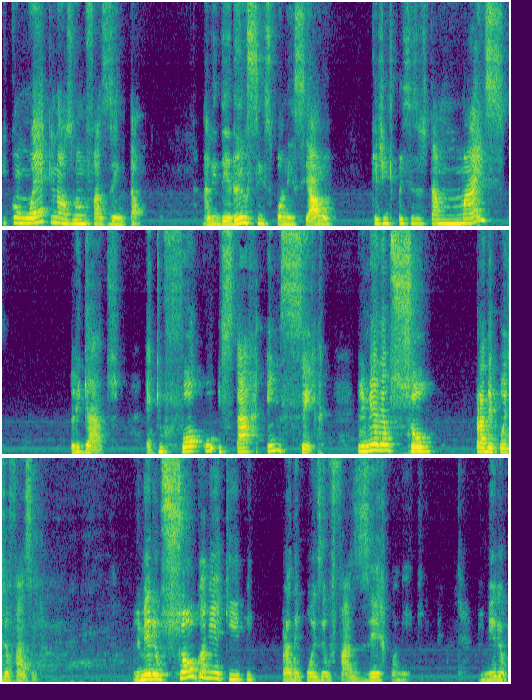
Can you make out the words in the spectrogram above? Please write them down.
E como é que nós vamos fazer então? A liderança exponencial, que a gente precisa estar mais ligados, é que o foco está em ser. Primeiro eu sou, para depois eu fazer. Primeiro eu sou com a minha equipe, para depois eu fazer com a minha equipe. Primeiro eu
